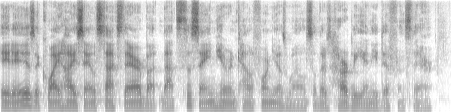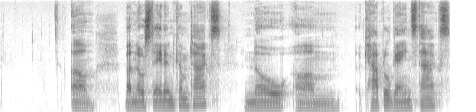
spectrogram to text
It is a quite high sales tax there, but that's the same here in California as well. So there's hardly any difference there. Um, but no state income tax, no um, capital gains tax.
